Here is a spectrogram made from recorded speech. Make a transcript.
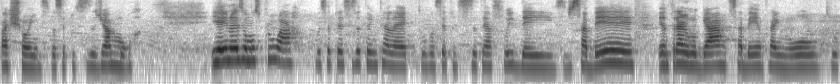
paixões. Você precisa de amor. E aí nós vamos para o ar. Você precisa ter o intelecto, você precisa ter a fluidez, de saber entrar em um lugar, de saber entrar em outro,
